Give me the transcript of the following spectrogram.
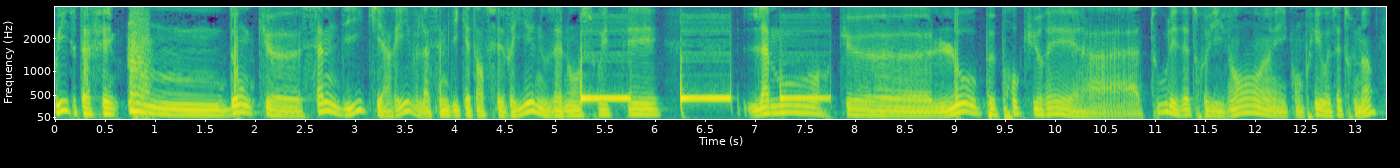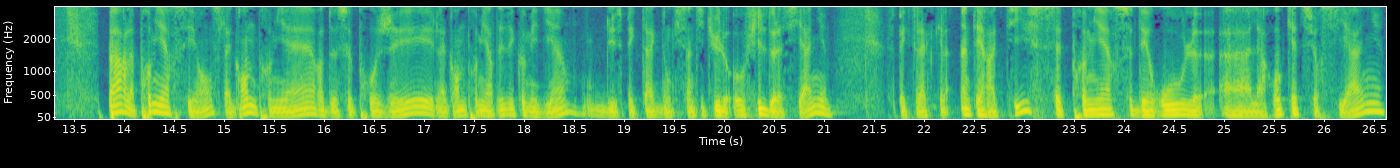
Oui, tout à fait. Donc, euh, samedi qui arrive, la samedi 14 février, nous allons souhaiter l'amour que l'eau peut procurer à tous les êtres vivants, y compris aux êtres humains, par la première séance, la grande première de ce projet, la grande première des écomédiens du spectacle donc qui s'intitule Au fil de la Siagne, spectacle interactif. Cette première se déroule à la Roquette sur Siagne,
